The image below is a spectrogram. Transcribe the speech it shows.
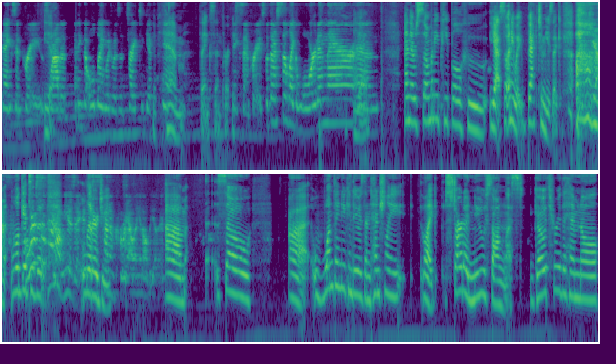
thanks and praise. Yeah. Rather, I think the old language was it's right to give, give him, him thanks and praise thanks and praise. But there's still like Lord in there, Yeah. and and there's so many people who yeah so anyway back to music um, yes, we'll get But to the music. It's liturgy. kind of corralling it all together. um so uh one thing you can do is intentionally like start a new song list go through the hymnal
